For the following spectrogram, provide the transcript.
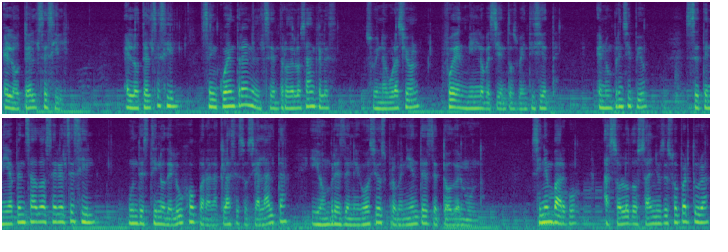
El Hotel Cecil. El Hotel Cecil se encuentra en el centro de Los Ángeles. Su inauguración fue en 1927. En un principio, se tenía pensado hacer el Cecil un destino de lujo para la clase social alta y hombres de negocios provenientes de todo el mundo. Sin embargo, a solo dos años de su apertura,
